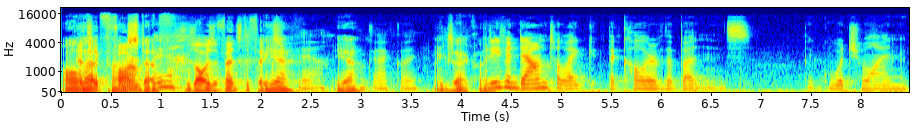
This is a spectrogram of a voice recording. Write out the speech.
all Yeah, it's that like the fun farm. stuff. Yeah. There's always a fence to fix. Yeah. Yeah. Yeah. Exactly. Exactly. But even down to like the color of the buttons, like which one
